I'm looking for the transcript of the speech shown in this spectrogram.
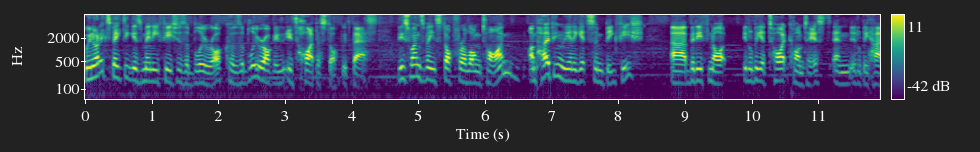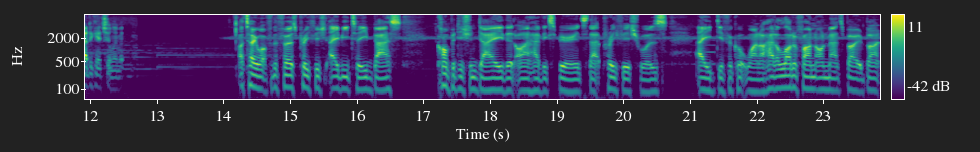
We're not expecting as many fish as a Blue Rock because the Blue Rock is, is hyper stocked with bass. This one's been stocked for a long time. I'm hoping we're going to get some big fish, uh, but if not, it'll be a tight contest and it'll be hard to catch a limit. I'll tell you what, for the first pre-fish ABT bass competition day that I have experienced, that pre-fish was a difficult one. I had a lot of fun on Matt's boat, but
